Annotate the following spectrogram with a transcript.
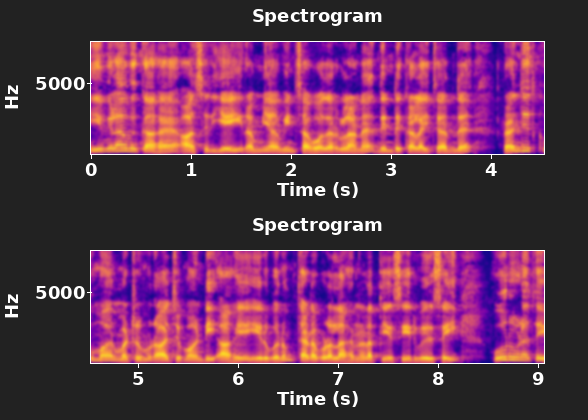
இவ்விழாவுக்காக ஆசிரியை ரம்யாவின் சகோதரர்களான திண்டுக்கலை சார்ந்த ரஞ்சித் குமார் மற்றும் ராஜபாண்டி ஆகிய இருவரும் தடபுடலாக நடத்திய சீர்வரிசை ஊர்வலத்தை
